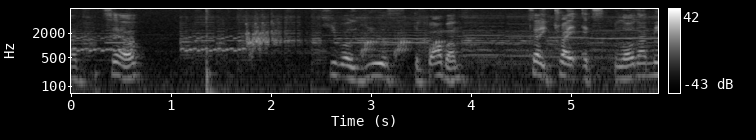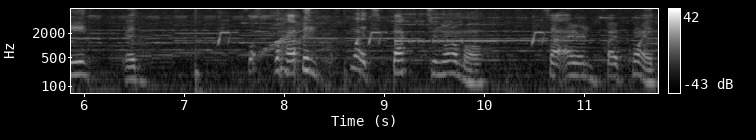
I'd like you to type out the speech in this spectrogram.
until he will use the bomb so he try to explode on me and what, what happened? Well, it's back to normal. So I earned 5 coins.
